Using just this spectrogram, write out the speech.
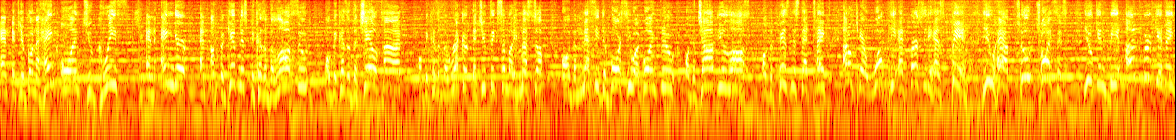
And if you're going to hang on to grief and anger and unforgiveness because of the lawsuit or because of the jail time or because of the record that you think somebody messed up or the messy divorce you are going through or the job you lost or the business that tanked, I don't care what the adversity has been, you have two choices. You can be unforgiving,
